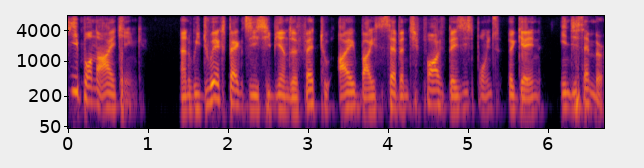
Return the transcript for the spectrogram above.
keep on hiking. And we do expect the ECB and the Fed to hike by 75 basis points again in December.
